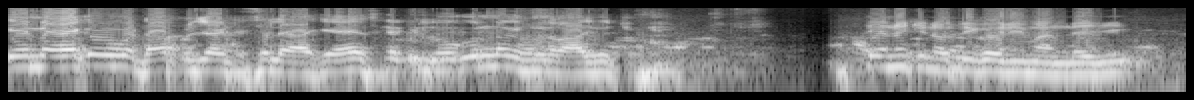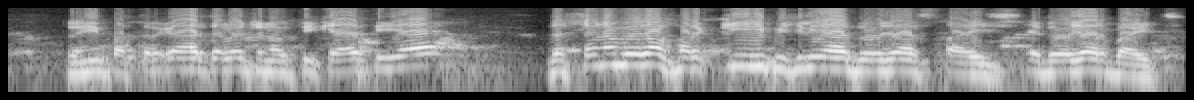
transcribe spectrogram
ਕਿ ਮੈਂ ਕੋਈ ਵੱਡਾ ਪ੍ਰੋਜੈਕਟ ਇੱਥੇ ਲੈ ਕੇ ਆਇਆ ਇਸ ਕਰਕੇ ਲੋਕ ਉਹਨਾਂ ਵੀ ਹੁਣ ਨਾਰਾਜ਼ ਹੋ ਚੁੱਕੇ ਇਹਨੂੰ ਚੁਣੌਤੀ ਕੋਈ ਨਹੀਂ ਮੰਨਦੇ ਜੀ। ਤੁਸੀਂ ਪੱਤਰਕਾਰ ਚਲੋ ਚੁਣੌਤੀ ਕਹਿਤੀ ਹੈ। ਦੱਸਣ ਵੀ ਇਹਦਾ ਫ਼ਰਕ ਕੀ ਪਿਛਲੀ ਵਾਰ 2027 ਚ, ਇਹ 2022 ਚ?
